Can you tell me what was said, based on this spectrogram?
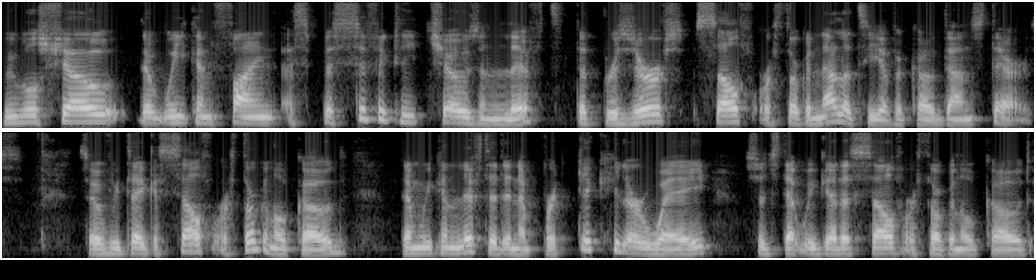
we will show that we can find a specifically chosen lift that preserves self-orthogonality of a code downstairs. So if we take a self-orthogonal code, then we can lift it in a particular way such that we get a self-orthogonal code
